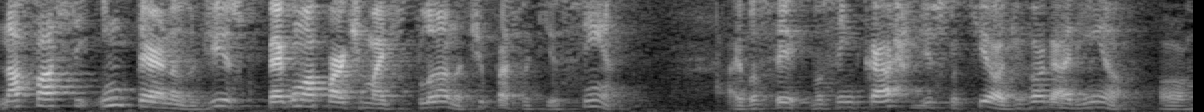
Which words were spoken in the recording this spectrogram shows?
Na face interna do disco, pega uma parte mais plana, tipo essa aqui assim, ó. Aí você, você encaixa o disco aqui, ó, devagarinho, ó.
